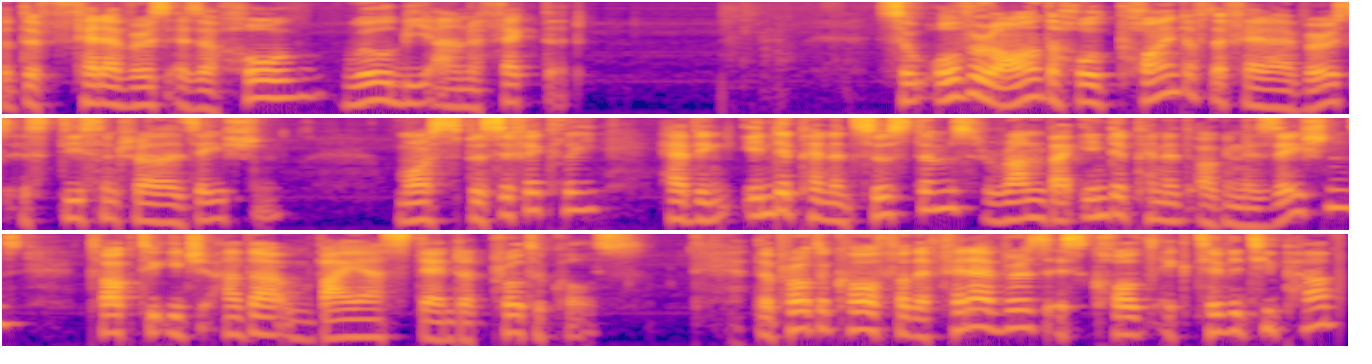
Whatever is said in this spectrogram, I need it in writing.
but the Fediverse as a whole will be unaffected. So overall, the whole point of the Fediverse is decentralization. More specifically, having independent systems run by independent organizations talk to each other via standard protocols. The protocol for the Fediverse is called ActivityPub,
